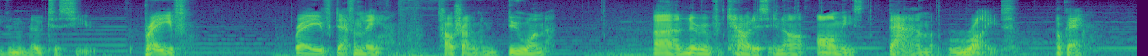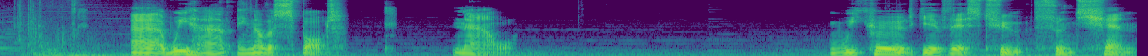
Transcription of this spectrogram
even notice you. Brave. Brave, definitely. Tao Shan can do one. Uh, no room for cowardice in our armies. Damn right. Okay. Uh, we have another spot. Now. We could give this to Sun Qian.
